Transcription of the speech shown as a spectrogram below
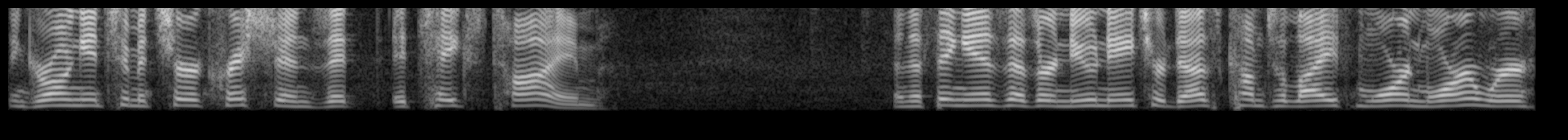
And growing into mature Christians, it, it takes time. And the thing is, as our new nature does come to life more and more, we're,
